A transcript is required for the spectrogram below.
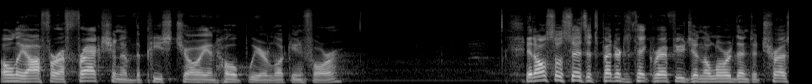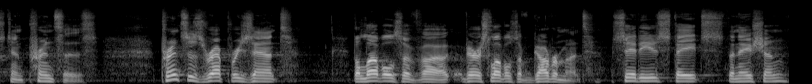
only offer a fraction of the peace, joy, and hope we are looking for. It also says it's better to take refuge in the Lord than to trust in princes. Princes represent the levels of uh, various levels of government cities, states, the nation.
